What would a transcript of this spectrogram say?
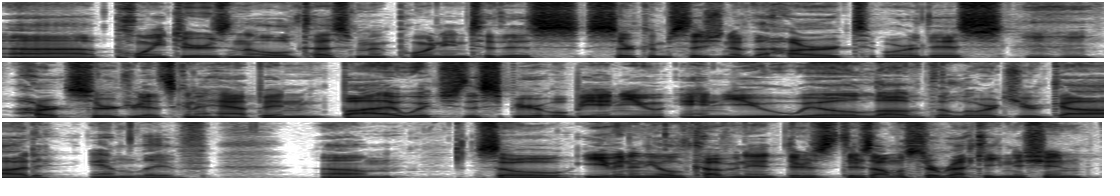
uh, pointers in the Old Testament pointing to this circumcision of the heart or this heart surgery that's going to happen by which the Spirit will be in you and you will love the Lord your God and live. Um, so even in the Old Covenant, there's there's almost a recognition.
